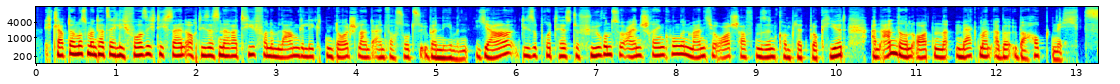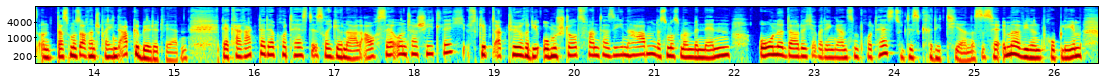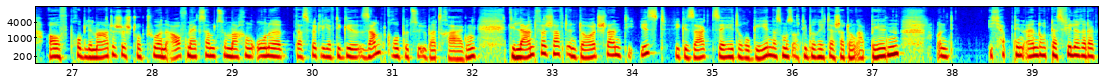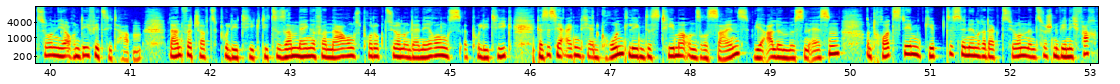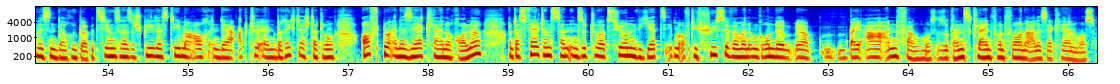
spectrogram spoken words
Ich glaube, da muss man tatsächlich vorsichtig sein, auch dieses Narrativ von einem lahmgelegten Deutschland einfach so zu übernehmen. Ja, diese Proteste führen zu Einschränkungen. Manche Ortschaften sind komplett blockiert. An anderen Orten merkt man aber überhaupt nichts. Und das muss auch entsprechend abgebildet werden. Der Charakter der Proteste ist regional auch sehr unterschiedlich. Es gibt Akteure, die Umsturzfantasien haben. Das muss man benennen, ohne dadurch aber den ganzen Protest zu diskreditieren. Das ist ja immer wieder ein Problem, auf problematische Strukturen aufmerksam zu machen, ohne dass wirklich auf die Gesamtgruppe zu übertragen. Die Landwirtschaft in Deutschland, die ist, wie gesagt, sehr heterogen. Das muss auch die Berichterstattung abbilden. Und ich habe den Eindruck, dass viele Redaktionen ja auch ein Defizit haben. Landwirtschaftspolitik, die Zusammenhänge von Nahrungsproduktion und Ernährungspolitik, das ist ja eigentlich ein grundlegendes Thema unseres Seins. Wir alle müssen essen. Und trotzdem gibt es in den Redaktionen inzwischen wenig Fachwissen darüber, beziehungsweise spielt das Thema auch in der aktuellen Berichterstattung oft nur eine sehr kleine Rolle. Und das fällt uns dann in Situationen wie jetzt eben auf die Füße, wenn man im Grunde ja, bei A anfangen muss, also ganz klein von vorne alles erklären muss.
